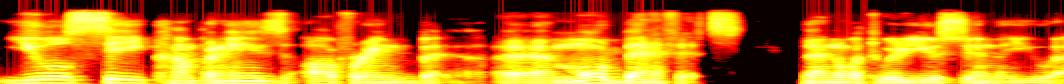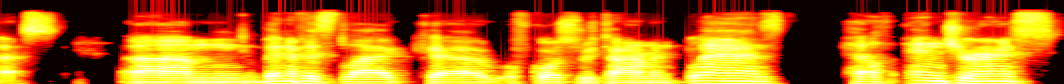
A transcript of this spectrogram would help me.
you'll see companies offering uh, more benefits than what we're used to in the U.S. Um, benefits like, uh, of course, retirement plans, health insurance,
